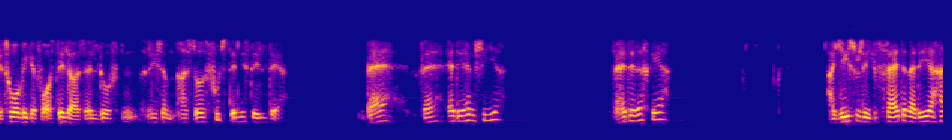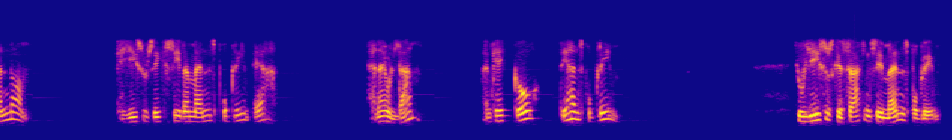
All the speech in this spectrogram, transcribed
Jeg tror, vi kan forestille os, at luften ligesom har stået fuldstændig stille der. Hvad, hvad er det, han siger? Hvad er det, der sker? Har Jesus ikke fattet, hvad det her handler om? Kan Jesus ikke se, hvad mandens problem er? Han er jo lam. Han kan ikke gå. Det er hans problem. Jo, Jesus kan sagtens se mandens problem.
